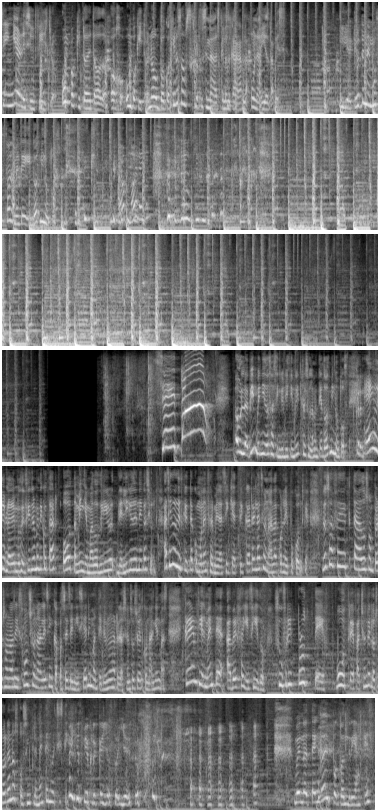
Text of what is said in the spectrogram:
Sin guion y sin filtro, un poquito de todo. Ojo, un poquito, no un poco. Aquí no somos expertos en nada, es que nos cagarla una y otra vez. Y aquí lo tenemos solamente en dos minutos. no, no era ahí. ¡Zeta! Hola, bienvenidos a Sin Guión y Sin Filtro, solamente a dos minutos. Eh, hoy hablaremos del síndrome de Cotard, o también llamado delirio, delirio de negación. Ha sido descrita como una enfermedad psiquiátrica relacionada con la hipocondria. Los afectados son personas disfuncionales incapaces de iniciar y mantener una relación social con alguien más. Creen fielmente haber fallecido, sufrir putrefacción de los órganos o simplemente no existir. Ay, Dios mío, creo que yo soy eso. bueno, tengo hipocondriaques.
